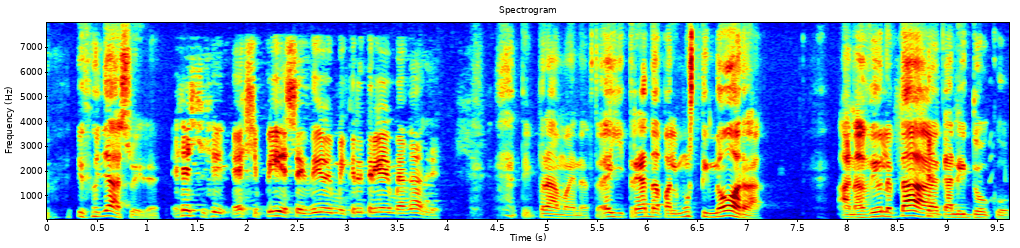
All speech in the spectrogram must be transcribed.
η δουλειά σου είναι. Έχει, έχει πίεση οι δύο, η μικρή, τρία, η μεγάλη. Τι πράγμα είναι αυτό. Έχει 30 παλμούς την ώρα. Ανά δύο λεπτά κάνει ντούκου.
